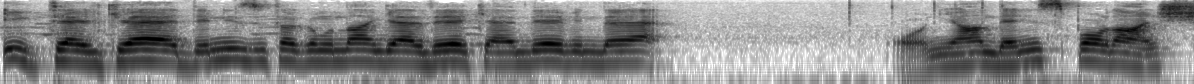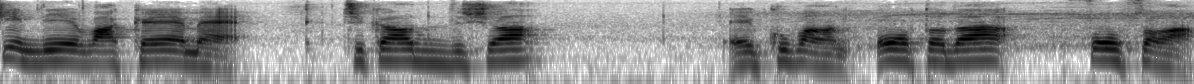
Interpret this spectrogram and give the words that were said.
İlk tehlike Denizli takımından geldi. Kendi evinde oynayan Deniz Spor'dan. Şimdi Vakayeme çıkardı dışa. Ekuban ortada Sosa.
